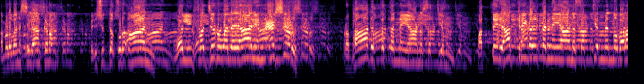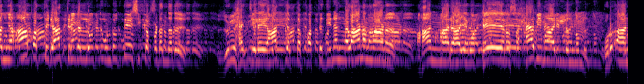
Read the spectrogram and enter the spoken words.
നമ്മൾ മനസ്സിലാക്കണം പരിശുദ്ധ ഖുർആൻ വൽ ഫജ്ർ വലയാലിൻ അശ്ർ പ്രഭാതത്തെ തന്നെയാണ് സത്യം. പത്ത് രാത്രികൾ തന്നെയാണ് സത്യം എന്ന് പറഞ്ഞ ആ പത്ത് രാത്രികൾ കൊണ്ട് ഉദ്ദേശിക്കപ്പെടുന്നത്. ദുൽഹജ്ജിലെ ആദ്യത്തെ പത്ത് ദിനങ്ങളാണെന്നാണ് മഹാന്മാരായ ഒട്ടേറെ സഹാബിമാരിൽ നിന്നും ഖുർആൻ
